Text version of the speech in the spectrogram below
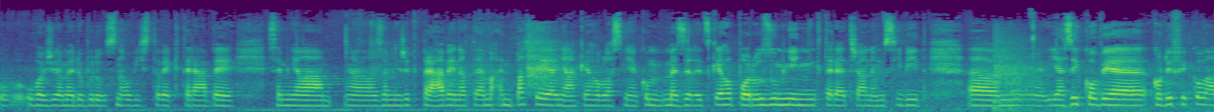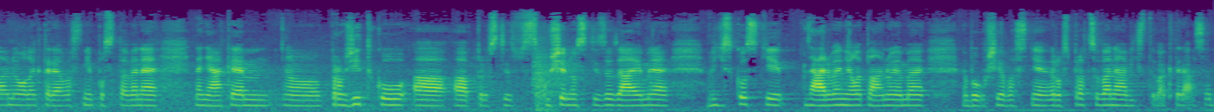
uh, uvažujeme do budoucna o výstavě, která by se měla uh, zaměřit právě na téma empatie, nějakého vlastně jako mezilidského porozumění, které třeba nemusí být um, jazykově kodifikováno, ale které je vlastně postavené na nějakém uh, prožitku a, a prostě zkušenosti ze zájemné blízkosti. Zároveň ale plánujeme, nebo už je vlastně rozpracovaná výstava, která se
